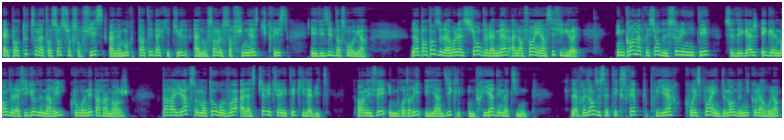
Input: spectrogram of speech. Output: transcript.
Elle porte toute son attention sur son fils, un amour teinté d'inquiétude, annonçant le sort funeste du Christ, et visible dans son regard. L'importance de la relation de la mère à l'enfant est ainsi figurée. Une grande impression de solennité se dégage également de la figure de Marie, couronnée par un ange. Par ailleurs, son manteau revoit à la spiritualité qui l'habite. En effet, une broderie y indique une prière des matines. La présence de cet extrait prière correspond à une demande de Nicolas Rollin.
